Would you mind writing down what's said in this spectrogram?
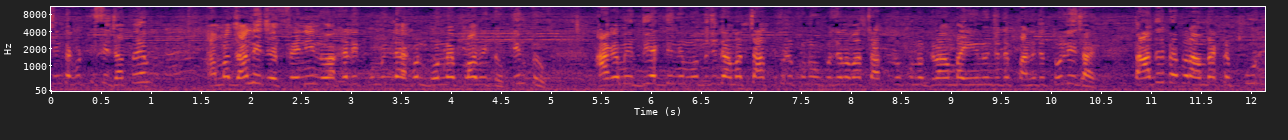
চিন্তা করতেছি যাতে আমরা জানি যে ফেনী, নোয়াখালী, কুমিল্লা এখন বন্যায় প্লাবিত। কিন্তু আগামী দু একদিনের মধ্যে যদি আমার চাঁদপুরের কোনো উপজেলা বা চাঁদপুরের কোনো গ্রাম বা ইউনিয়ন যদি পানিতে তলিয়ে যায়, তাদের ব্যাপারে আমরা একটা পূর্ব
